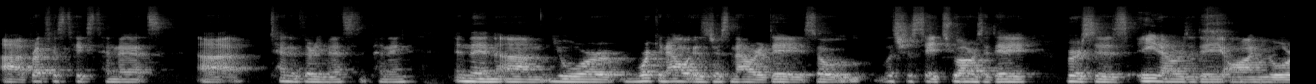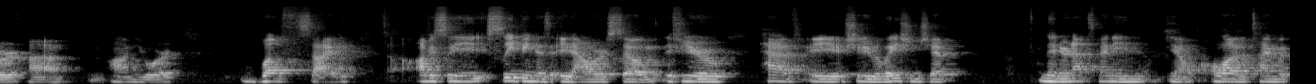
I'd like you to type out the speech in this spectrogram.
uh, breakfast takes 10 minutes, uh, 10 to 30 minutes, depending. And then um, your working out is just an hour a day. So let's just say two hours a day versus eight hours a day on your um, on your wealth side obviously sleeping is eight hours. So if you have a shitty relationship, then you're not spending, you know, a lot of the time with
